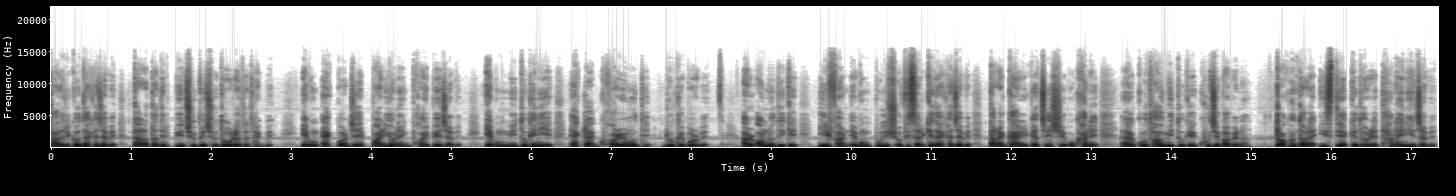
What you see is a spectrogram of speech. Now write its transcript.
তাদেরকেও দেখা যাবে তারা তাদের পিছু পিছু দৌড়াতে থাকবে এবং এক পর্যায়ে পারি অনেক ভয় পেয়ে যাবে এবং মিতুকে নিয়ে একটা ঘরের মধ্যে ঢুকে পড়বে। আর অন্যদিকে ইরফান এবং পুলিশ অফিসারকে দেখা যাবে তারা গাড়ির কাছে এসে ওখানে কোথাও মিতুকে খুঁজে পাবে না। তখন তারা ইস্তিয়াককে ধরে থানায় নিয়ে যাবে।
